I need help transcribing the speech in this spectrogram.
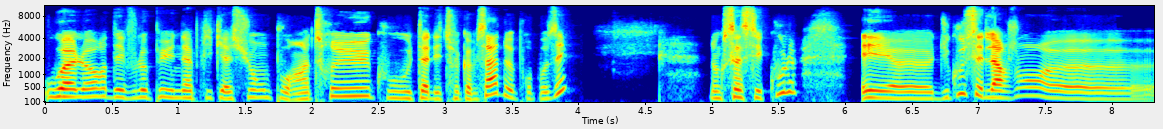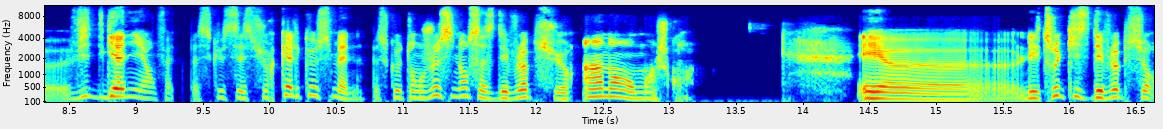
ou alors développer une application pour un truc, ou tu as des trucs comme ça de proposer. Donc ça c'est cool. Et euh, du coup c'est de l'argent euh, vite gagné en fait, parce que c'est sur quelques semaines. Parce que ton jeu sinon ça se développe sur un an au moins je crois. Et euh, les trucs qui se développent sur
